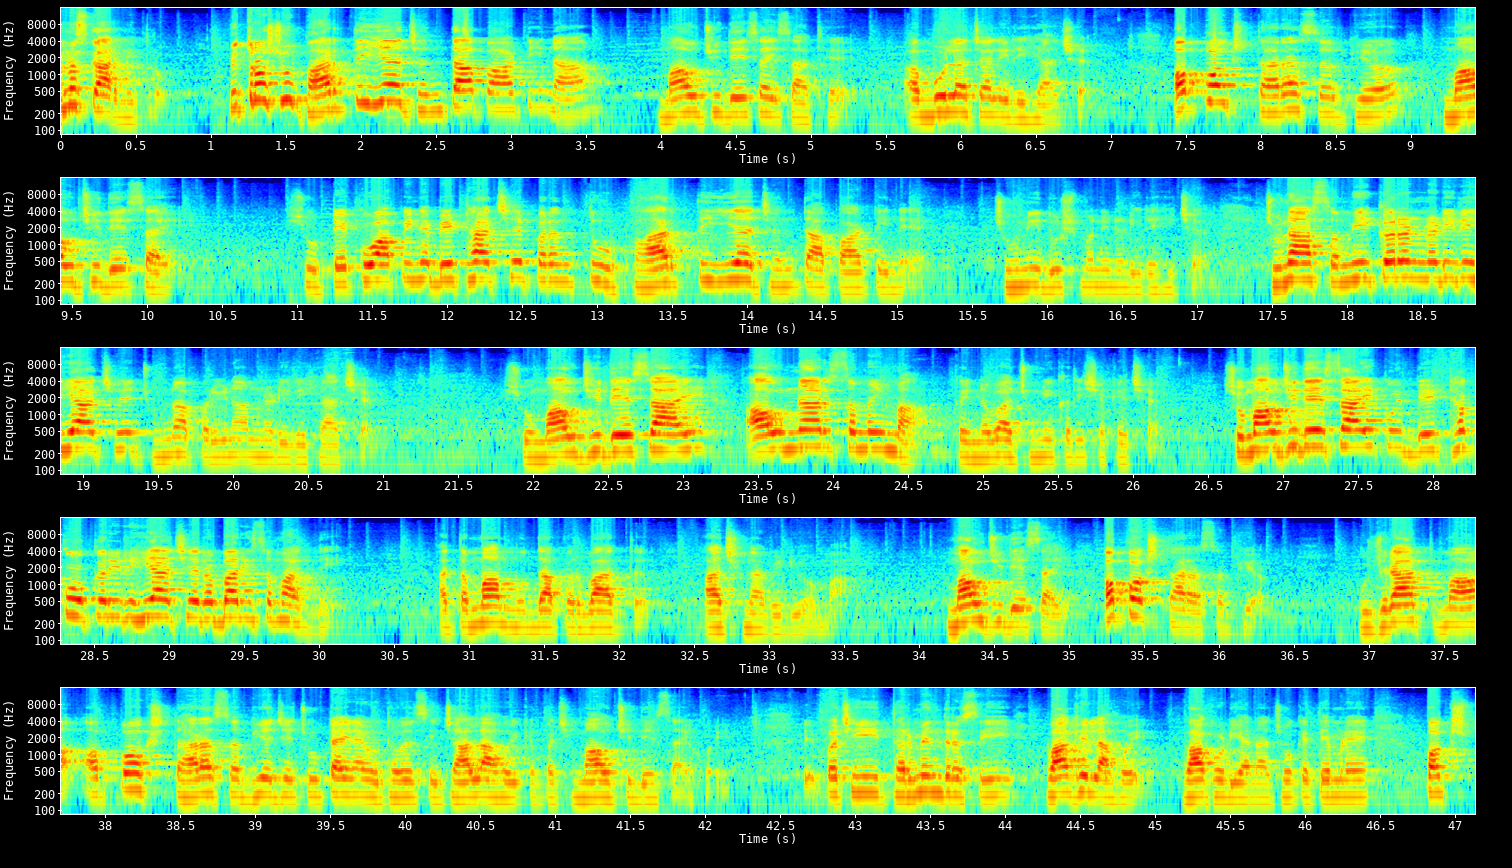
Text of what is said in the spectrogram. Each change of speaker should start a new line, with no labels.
નમસ્કાર મિત્રો. મિત્રો, શું ભારતીય જનતા પાર્ટીના માવજી દેસાઈ સાથે અબોલા ચાલી રહ્યા છે? અપક્ષ ધારાસભ્ય માવજી દેસાઈ શું ટેકો આપીને બેઠા છે, પરંતુ ભારતીય જનતા પાર્ટીને જૂની દુશ્મની નડી રહી છે. જૂના સમીકરણ નડી રહ્યા છે, જૂના પરિણામ નડી રહ્યા છે. શું માવજી દેસાઈ આવનાર સમયમાં કંઈ નવા જૂની કરી શકે છે? શું માવજી દેસાઈ કોઈ બેઠકો કરી રહ્યા છે રબારી સમાજની. આ તમામ મુદ્દા પર વાત આજના વિડીયોમાં. માવજી દેસાઈ, અપક્ષ ધારાસભ્ય. ગુજરાતમાં અપક્ષ ધારાસભ્ય જે ચૂંટાઈને આવ્યું, ધવલસિંહ ઝાલા હોય કે પછી માવજી દેસાઈ હોય. પછી ધર્મેન્દ્રસિંહ વાઘેલા હોય વાઘોડિયાના, જો કે તેમણે પક્ષ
